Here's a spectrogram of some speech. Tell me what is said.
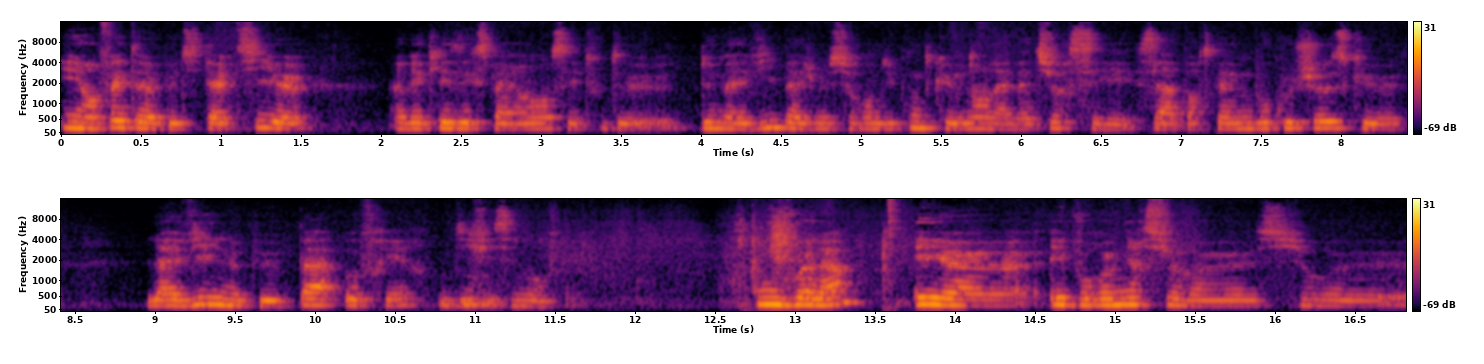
Et en fait, euh, petit à petit, euh, avec les expériences et tout de, ma vie, bah, je me suis rendu compte que non, la nature, c'est, ça apporte quand même beaucoup de choses que la ville ne peut pas offrir, ou difficilement offrir. Donc voilà. Et, euh, pour revenir sur, euh, euh,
